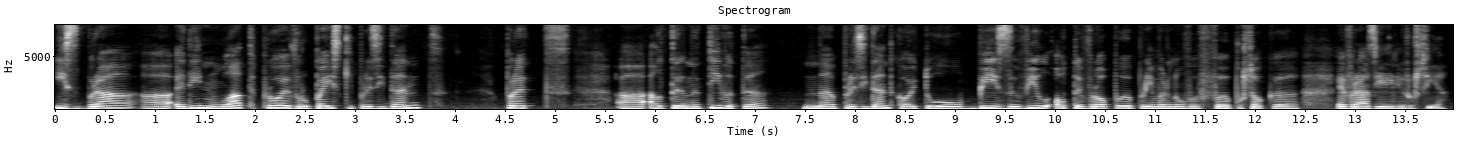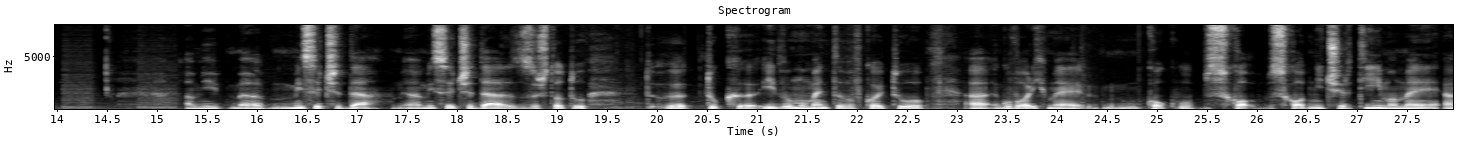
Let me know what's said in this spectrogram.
избра а, един млад проевропейски президент пред а, альтернативата на президент, който би завил от Европа, примерно в посока Евразия или Русия? Ами, а, мисля, че да. А, мисля, че да, защото тук идва момента, в който а, говорихме колко сходни черти имаме а,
